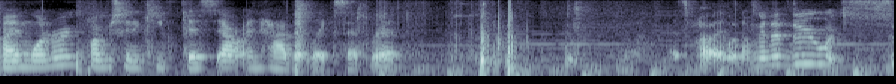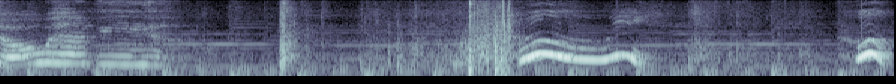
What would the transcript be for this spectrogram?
I'm wondering if I'm just gonna keep this out and have it like separate. That's probably what I'm gonna do. It's so heavy. Woo-wee. Woo.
